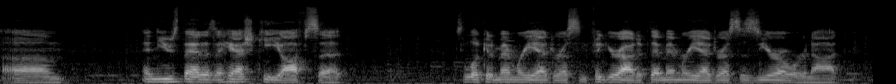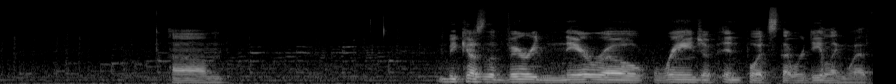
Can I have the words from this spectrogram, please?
um, and use that as a hash key offset to look at a memory address and figure out if that memory address is zero or not. Um, because of the very narrow range of inputs that we're dealing with.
